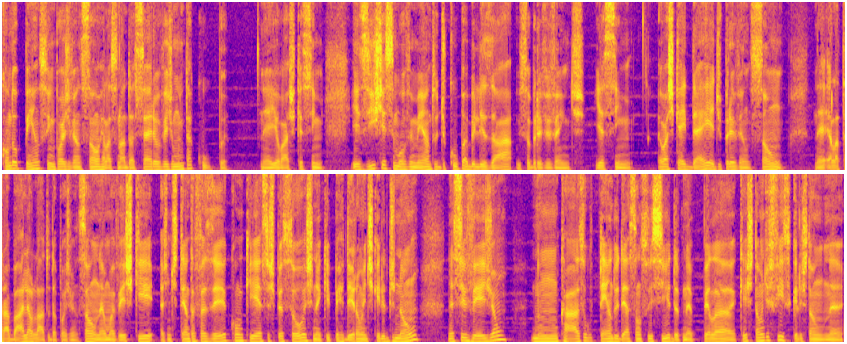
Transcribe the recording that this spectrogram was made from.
quando eu penso em pós-venção relacionado à série, eu vejo muita culpa. Né? E eu acho que assim, existe esse movimento de culpabilizar os sobreviventes. E assim, eu acho que a ideia de prevenção, né, ela trabalha ao lado da pós-venção, né, uma vez que a gente tenta fazer com que essas pessoas, né, que perderam entes queridos não né, se vejam num caso tendo ideação suicida, né, pela questão difícil que eles estão, né,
